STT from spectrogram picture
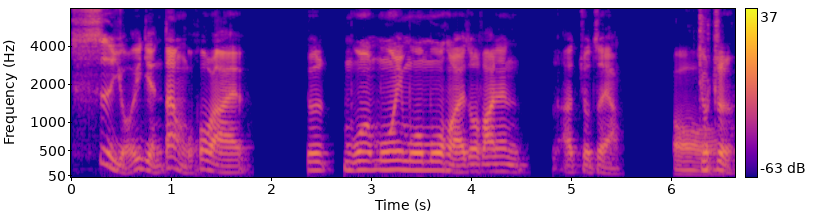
是有一点，但我后来就摸摸一摸摸回来之后，发现啊就这样。哦，就这，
